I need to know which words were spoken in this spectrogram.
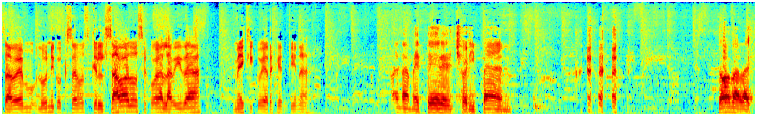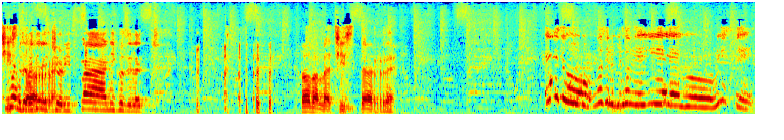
sabemos, lo único que sabemos es que el sábado se juega la vida México y Argentina. Van a meter el choripán. Toda la Sí, vamos a meter el chistorra. choripán, hijos de la... Toda la chistorra. Eso, no se lo perdone a Diego, ¿viste?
